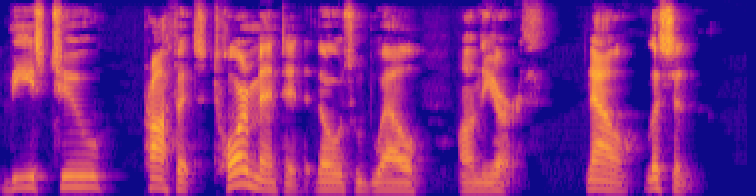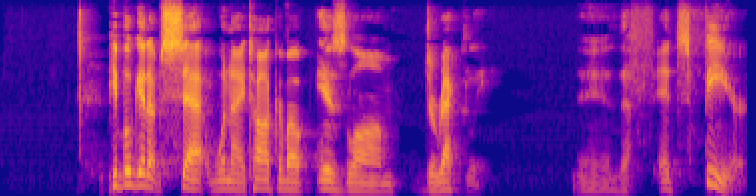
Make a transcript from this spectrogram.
these two prophets tormented those who dwell on the earth. Now, listen. People get upset when I talk about Islam directly. Eh, it's fear.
